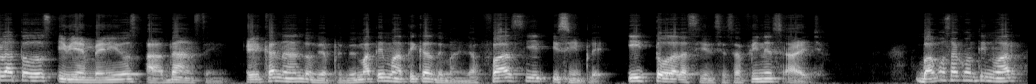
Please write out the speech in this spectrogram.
Hola a todos y bienvenidos a Danstein, el canal donde aprendes matemáticas de manera fácil y simple y todas las ciencias afines a ella. Vamos a continuar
